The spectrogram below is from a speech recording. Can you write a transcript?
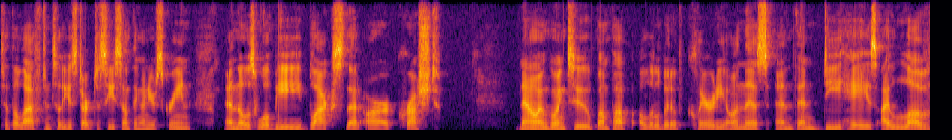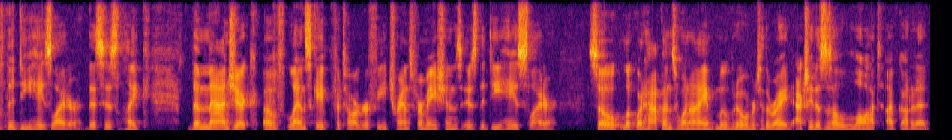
to the left until you start to see something on your screen. And those will be blacks that are crushed. Now I'm going to bump up a little bit of clarity on this and then dehaze. I love the dehaze slider. This is like the magic of landscape photography transformations is the dehaze slider. So look what happens when I move it over to the right. Actually, this is a lot. I've got it at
